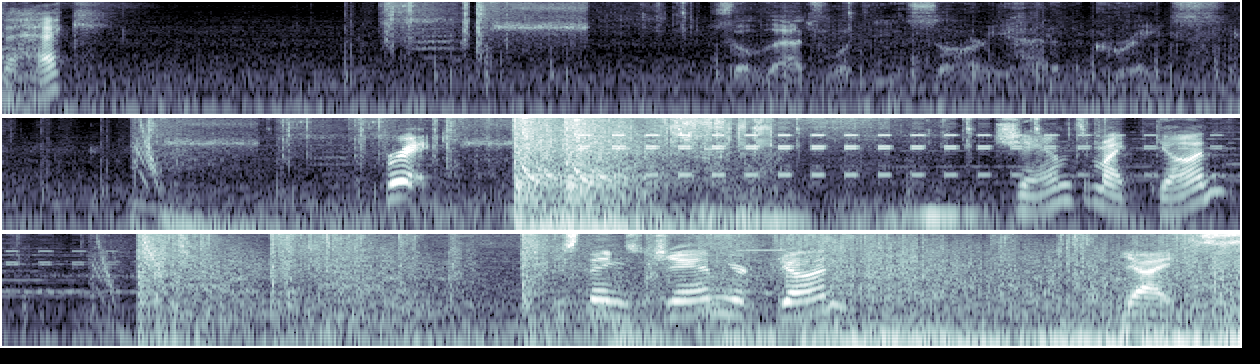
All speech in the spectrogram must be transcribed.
The heck? So that's what the Asari had in the crates. Frick! Jammed my gun? These things jam your gun? Yikes.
